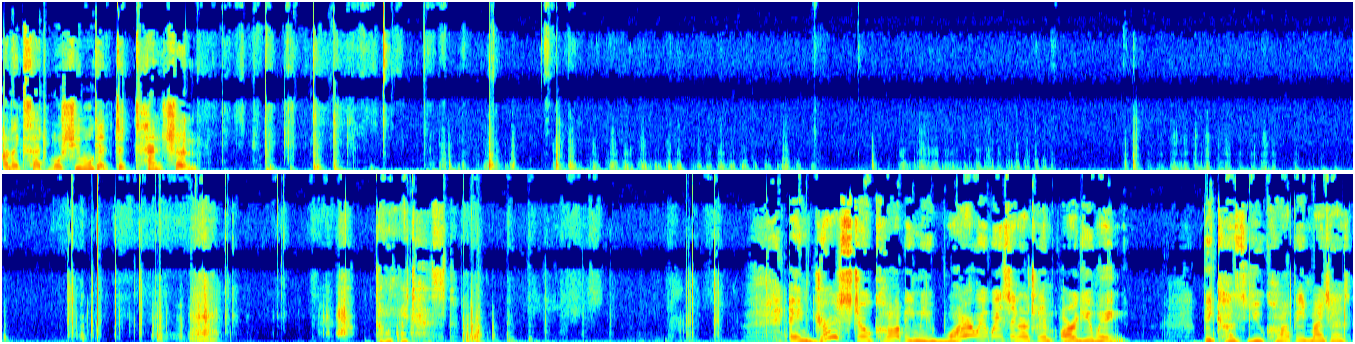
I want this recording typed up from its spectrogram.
unacceptable. She will get detention. Done with my test. And you're still copying me. Why are we wasting our time arguing? Because you copied my test.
